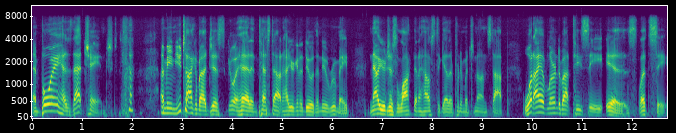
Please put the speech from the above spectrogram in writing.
And boy, has that changed. I mean, you talk about just go ahead and test out how you're going to do with a new roommate. Now you're just locked in a house together pretty much nonstop. What I have learned about TC is, let's see.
